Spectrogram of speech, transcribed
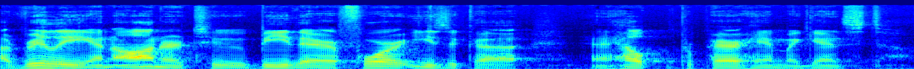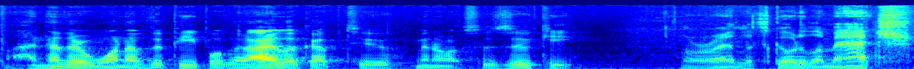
uh, really an honor to be there for Iizuka and help prepare him against another one of the people that I look up to, Minoru Suzuki. All right, let's go to the match.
